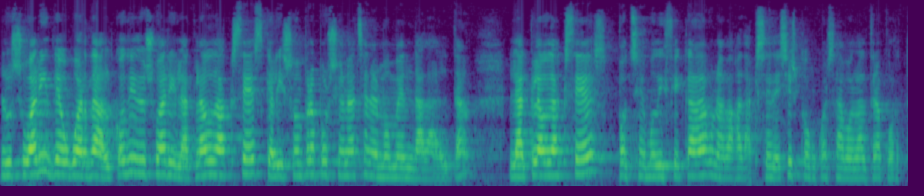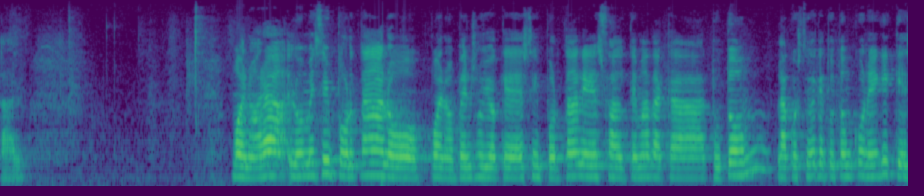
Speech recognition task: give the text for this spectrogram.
l'usuari deu guardar el codi d'usuari i la clau d'accés que li són proporcionats en el moment de l'alta. La clau d'accés pot ser modificada una vegada accedeixis com qualsevol altre portal. Bueno, ara, el més important, o bueno, penso jo que és important, és el tema de que tothom, la qüestió de que tothom conegui què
